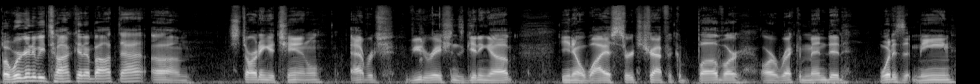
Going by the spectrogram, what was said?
But we're going to be talking about that. Um, starting a channel, average view durations getting up. You know, why is search traffic above our, our recommended? What does it mean?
